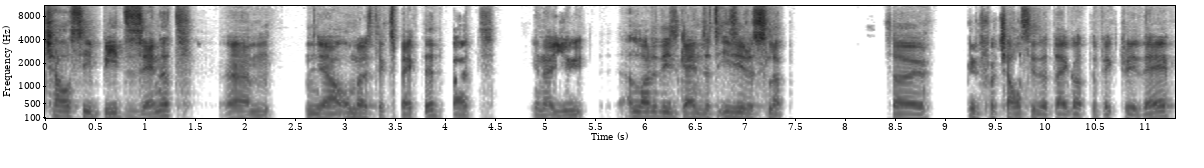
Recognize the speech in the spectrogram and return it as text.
Chelsea beat Zenit. Um, yeah, almost expected, but you know, you a lot of these games it's easy to slip. So good for Chelsea that they got the victory there.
